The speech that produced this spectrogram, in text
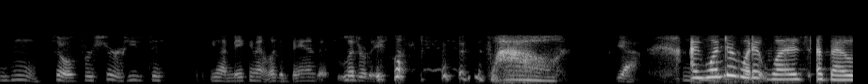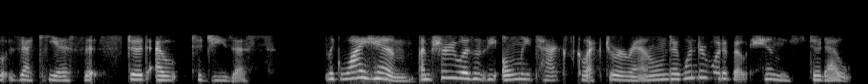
hmm So for sure, he's just yeah making it like a bandit, literally. wow. Yeah. I mm-hmm. wonder what it was about Zacchaeus that stood out to Jesus. Like, why him? I'm sure he wasn't the only tax collector around. I wonder what about him stood out.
